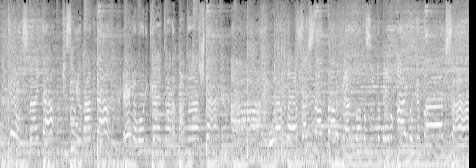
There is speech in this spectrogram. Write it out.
手をつないだ傷や涙。笑顔に変えたらまた明日。ああもらった優しさ誰かに渡すための愛の形さ。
